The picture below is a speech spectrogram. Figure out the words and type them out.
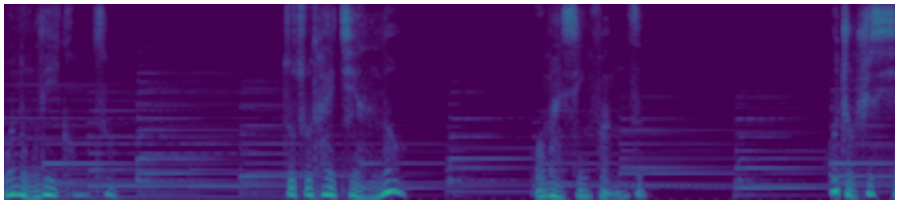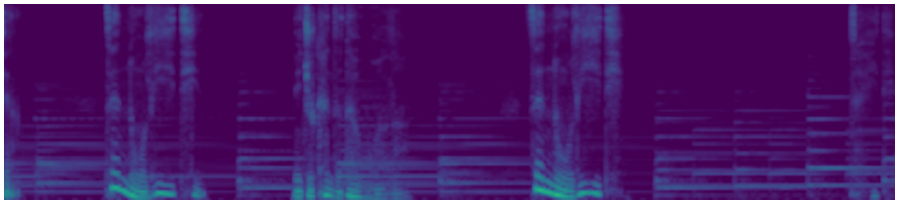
我努力工作。住处太简陋？我买新房子，我总是想再努力一点，你就看得到我了。再努力一点，再一点。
